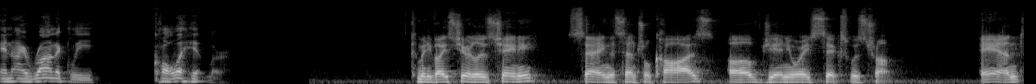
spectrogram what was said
and ironically call a Hitler. Committee Vice Chair Liz Cheney saying the central cause of January 6 was Trump. And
